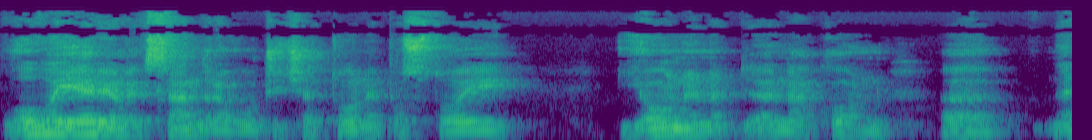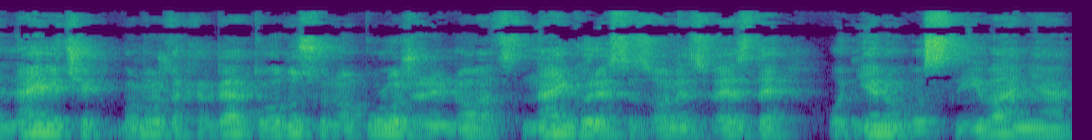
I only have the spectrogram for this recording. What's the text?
U ovoj eri Aleksandra Vučića to ne postoji i on nakon najvećeg, možda kad gledate u odnosu na uloženi novac, najgore sezone Zvezde od njenog osnivanja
